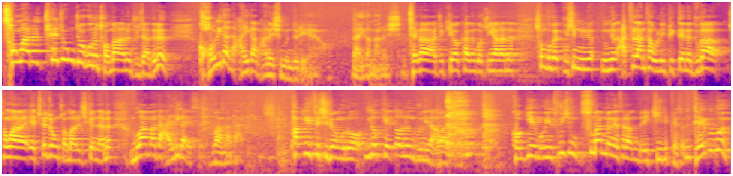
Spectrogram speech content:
성화를 최종적으로 점화하는 주자들은 거의 다 나이가 많으신 분들이에요. 나이가 많으신. 제가 아주 기억하는 것 중에 하나는 1996년 아틀란타 올림픽 때는 누가 성화의 최종 점화를 시켰냐면 무하마드 알리가 있어요. 무하마드 알리. 파킨슨 지병으로 이렇게 떠는 분이 나와서 거기에 모인 수십, 수만 명의 사람들이 기립해서 대부분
